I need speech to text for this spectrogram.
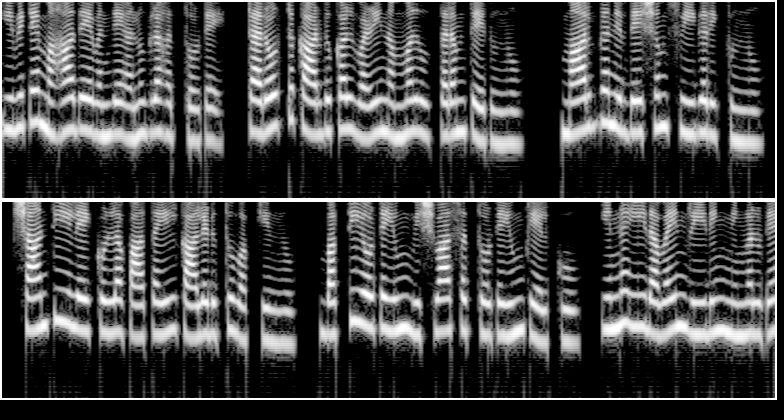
ഇവിടെ മഹാദേവന്റെ അനുഗ്രഹത്തോടെ ടരോട്ട് കാർഡുകൾ വഴി നമ്മൾ ഉത്തരം തേടുന്നു. മാർഗനിർദ്ദേശം സ്വീകരിക്കുന്നു. ശാന്തിയിലേക്കുള്ള പാതയിൽ കാലെടുത്തു വയ്ക്കുന്നു. ഭക്തിയോടെയും വിശ്വാസത്തോടെയും കേൾക്കൂ. ഇന്ന് ഈ ഡവൈൻ റീഡിംഗ് നിങ്ങളുടെ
